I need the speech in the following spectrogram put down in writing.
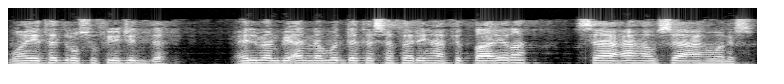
وهي تدرس في جدة علما بأن مدة سفرها في الطائرة ساعة أو ساعة ونصف.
